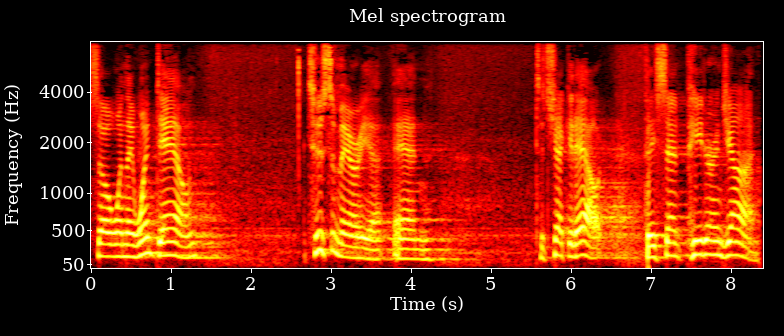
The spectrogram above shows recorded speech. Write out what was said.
So when they went down to Samaria and to check it out, they sent Peter and John,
